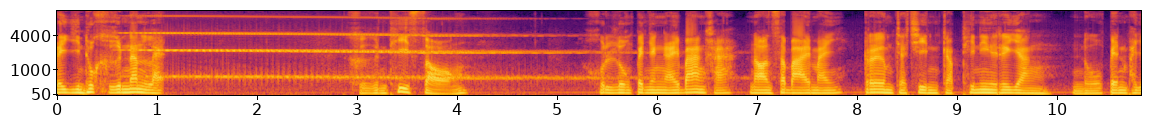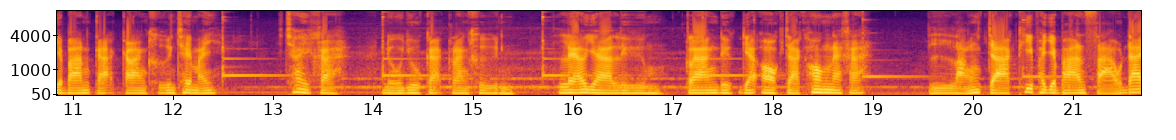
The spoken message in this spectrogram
ได้ยินทุกคืนนั่นแหละ คืนที่สอง คุณลุงเป็นยังไงบ้างคะ นอนสบายไหม เริ่มจะชินกับที่นี่หรือยัง หนูเป็นพยาบาลกะกลางคืนใช่ไหม ใช่ค่ะ หนูอยู่กะกลางคืน แล้วอย่าลืม กลางดึกอย่าออกจากห้องนะคะ หลังจากที่พยาบาลสาวได้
